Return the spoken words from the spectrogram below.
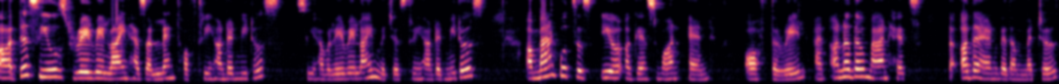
A disused railway line has a length of 300 meters. So you have a railway line which is 300 meters. A man puts his ear against one end of the rail and another man hits the other end with a metal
